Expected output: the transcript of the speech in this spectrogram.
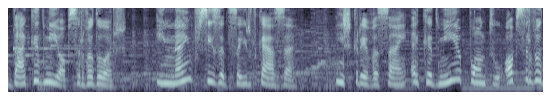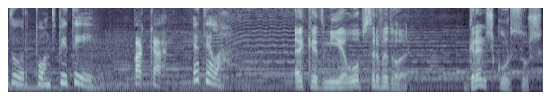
da Academia Observador. E nem precisa de sair de casa. Inscreva-se em academia.observador.pt. Pacá. Até lá. Academia Observador. Grandes cursos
